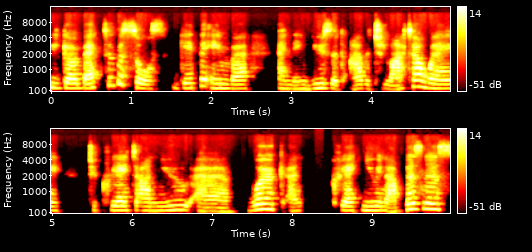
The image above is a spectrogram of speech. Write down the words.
We go back to the source, get the ember, and then use it either to light our way, to create our new uh, work and create new in our business,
